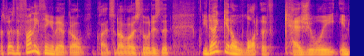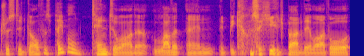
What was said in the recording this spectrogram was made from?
I suppose the funny thing about golf, Clates, that I've always thought is that you don't get a lot of casually interested golfers. People tend to either love it and it becomes a huge part of their life, or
